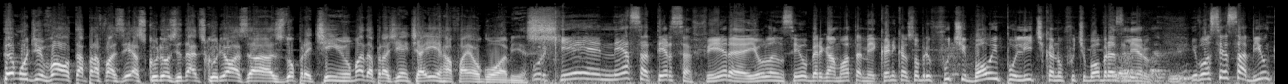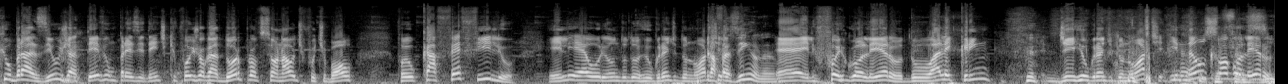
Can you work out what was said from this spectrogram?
Tamo de volta pra fazer as curiosidades curiosas do pretinho. Manda pra gente aí, Rafael Gomes. Porque nessa terça-feira eu lancei o Bergamota Mecânica sobre futebol e política no futebol brasileiro. E vocês sabiam que o Brasil já teve um presidente que foi jogador profissional de futebol? Foi o Café Filho. Ele é oriundo do Rio Grande do Norte. Cafezinho, né? É, ele foi goleiro do Alecrim de Rio Grande do Norte e não só goleiro,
